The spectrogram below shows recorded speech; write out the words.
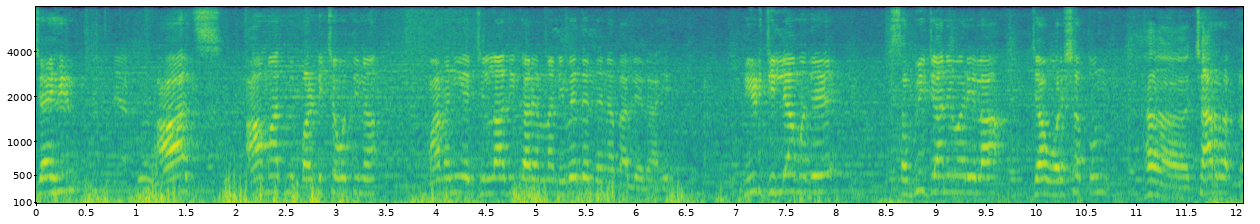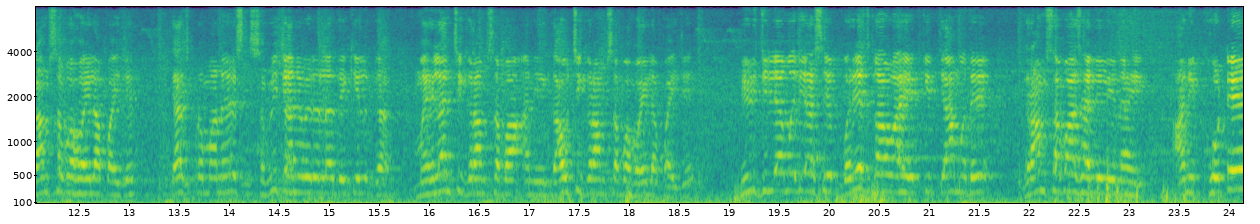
जय हिंद. आज आम आदमी पार्टीच्या वतीनं माननीय जिल्हाधिकाऱ्यांना निवेदन देण्यात आलेलं आहे. बीड जिल्ह्यामध्ये सव्वीस जानेवारीला ज्या वर्षातून चार ग्रामसभा व्हायला पाहिजेत त्याचप्रमाणे सव्वीस जानेवारीला देखील ग महिलांची ग्रामसभा आणि गावची ग्रामसभा व्हायला पाहिजे. बीड जिल्ह्यामध्ये असे बरेच गाव आहेत की त्यामध्ये ग्रामसभा झालेली नाही आणि खोटे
